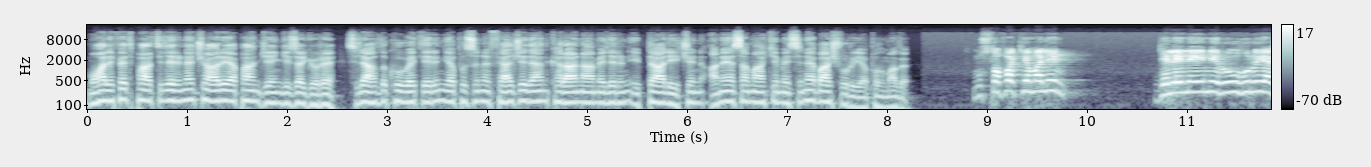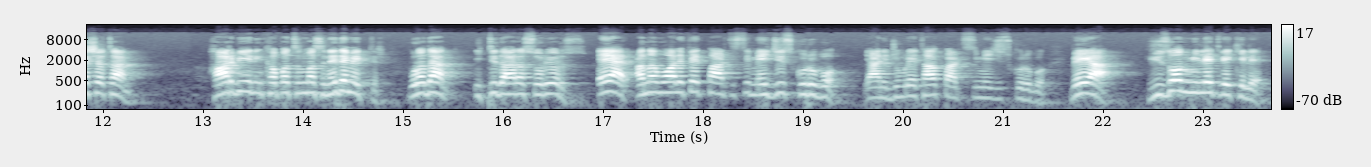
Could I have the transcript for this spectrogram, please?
Muhalefet partilerine çağrı yapan Cengiz'e göre silahlı kuvvetlerin yapısını felç eden kararnamelerin iptali için Anayasa Mahkemesi'ne başvuru yapılmalı. Mustafa Kemal'in geleneğini, ruhunu yaşatan Harbiye'nin kapatılması ne demektir? Buradan iktidara soruyoruz. Eğer ana muhalefet partisi meclis grubu yani Cumhuriyet Halk Partisi meclis grubu veya 110 milletvekili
